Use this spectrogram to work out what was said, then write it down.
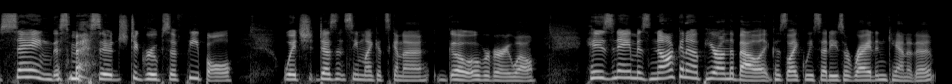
saying this message to groups of people, which doesn't seem like it's going to go over very well. His name is not going to appear on the ballot because, like we said, he's a write in candidate.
